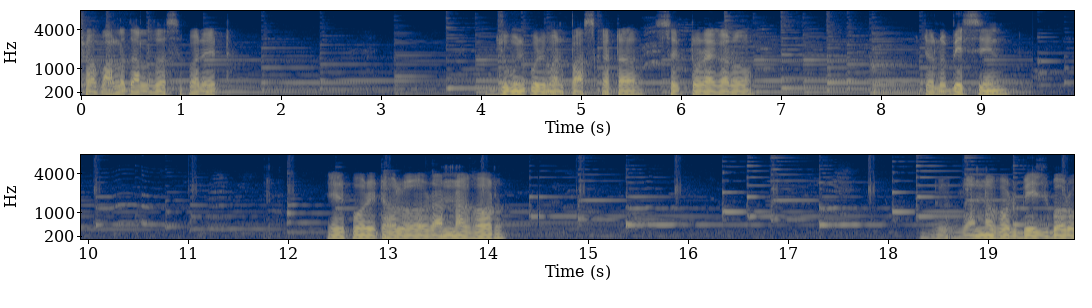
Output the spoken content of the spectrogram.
সব আলাদা আলাদা সেপারেট জমির পরিমাণ পাঁচ কাটা সেক্টর এগারো। এটা হলো বেসিন এরপর এটা হলো রান্নাঘর। রান্নাঘর বেশ বড়।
